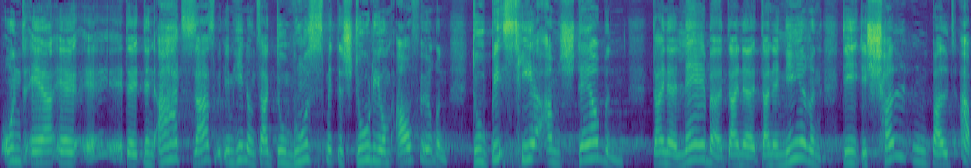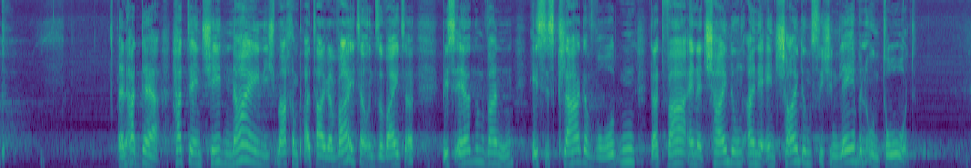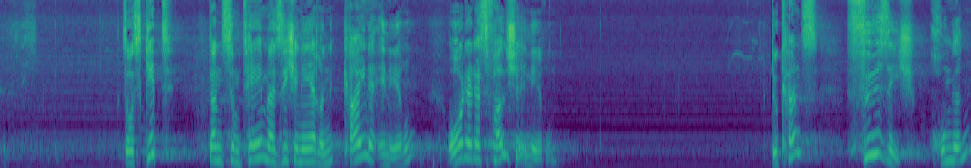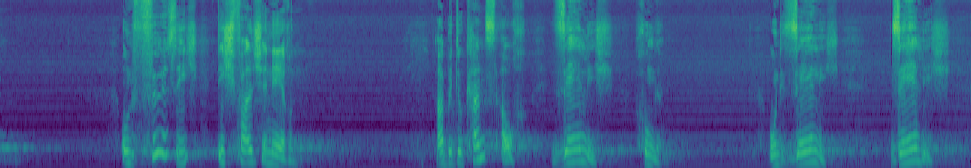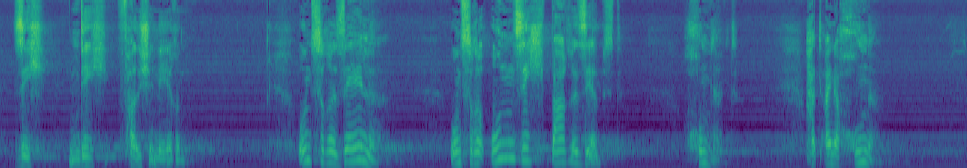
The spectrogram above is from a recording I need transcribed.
und er, er, er, der Arzt saß mit ihm hin und sagt, du musst mit dem Studium aufhören. Du bist hier am Sterben deine Leber, deine, deine Nieren, die, die schalten bald ab. Dann hat er, hat er entschieden, nein, ich mache ein paar Tage weiter und so weiter. Bis irgendwann ist es klar geworden, das war eine Entscheidung, eine Entscheidung zwischen Leben und Tod. So, es gibt dann zum Thema sich ernähren keine Ernährung oder das falsche Ernährung. Du kannst physisch hungern und physisch dich falsch ernähren. Aber du kannst auch seelisch hungern und seelisch, seelisch sich dich falsch ernähren. Unsere Seele, unsere unsichtbare Selbst hungert, hat eine Hunger,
